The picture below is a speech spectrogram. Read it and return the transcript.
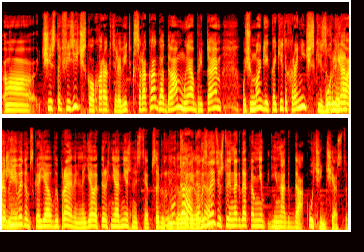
а, чисто физического характера. Ведь к 40 годам мы обретаем очень многие какие-то хронические Вот заболевания. я даже не в этом сказала, я, вы правильно, я, во-первых, не о внешности абсолютно Ну да, говорила. да, вы да. знаете, что иногда ко мне, иногда, очень часто,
